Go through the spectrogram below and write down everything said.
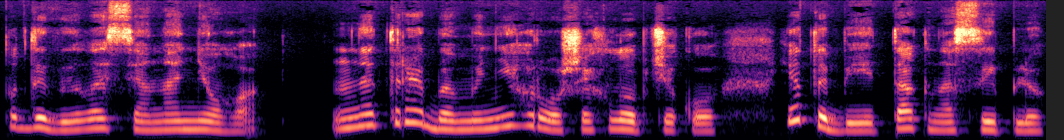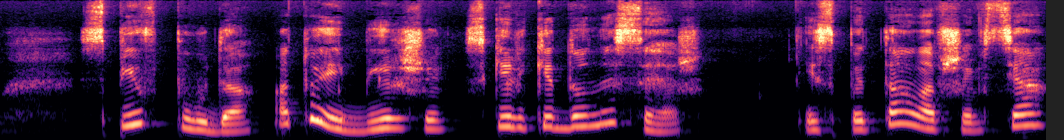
подивилася на нього. Не треба мені грошей, хлопчику, я тобі і так насиплю. З півпуда, а то і більше, скільки донесеш. і спитала в шевця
